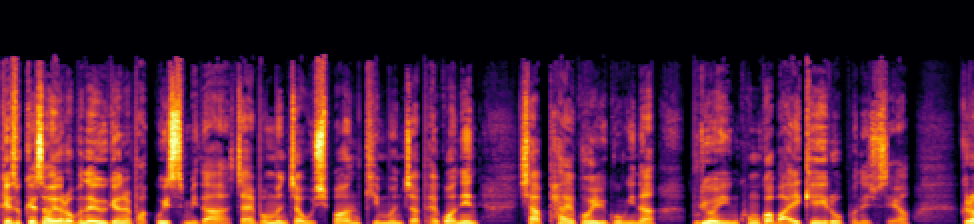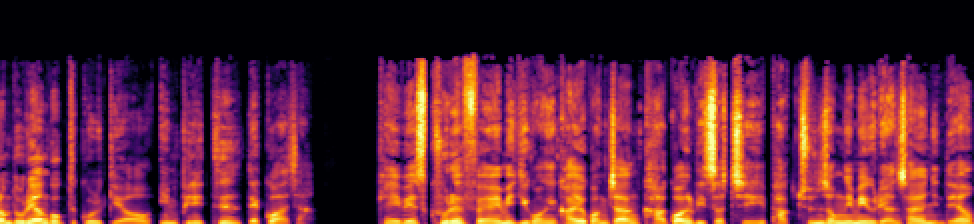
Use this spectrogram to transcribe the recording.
계속해서 여러분의 의견을 받고 있습니다. 짧은 문자 50원, 긴 문자 100원인 샵 8910이나 무료인 콩과 마이케이로 보내주세요. 그럼 노래 한 곡 듣고 올게요. 인피니트 내꺼 하자. KBS 쿨 FM 이기광의 가요광장 가광 리서치 박준성님이 의뢰한 사연인데요.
